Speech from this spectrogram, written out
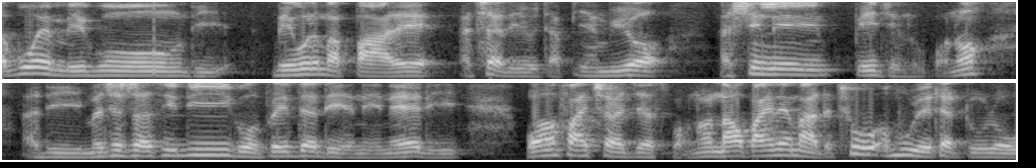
အကိုရဲ့မေကွန်းဒီမေကွန်းထဲမှာပါတဲ့အချက်လေးကိုဒါပြန်ပြီးတော့ရှင်းလင်းပေးခြင်းလို့ပေါ့နော်ဒီ Manchester City ကိုပြည်သက်တွေအနေနဲ့ဒီ15 charges ပေါ့နော်နောက်ပိုင်းထဲမှာတချို့အမှုတွေထက်တိုးတော့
